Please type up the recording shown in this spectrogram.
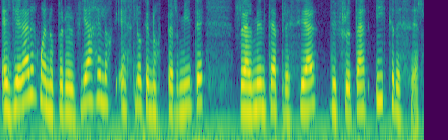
el llegar es bueno, pero el viaje es lo que nos permite realmente apreciar, disfrutar y crecer.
